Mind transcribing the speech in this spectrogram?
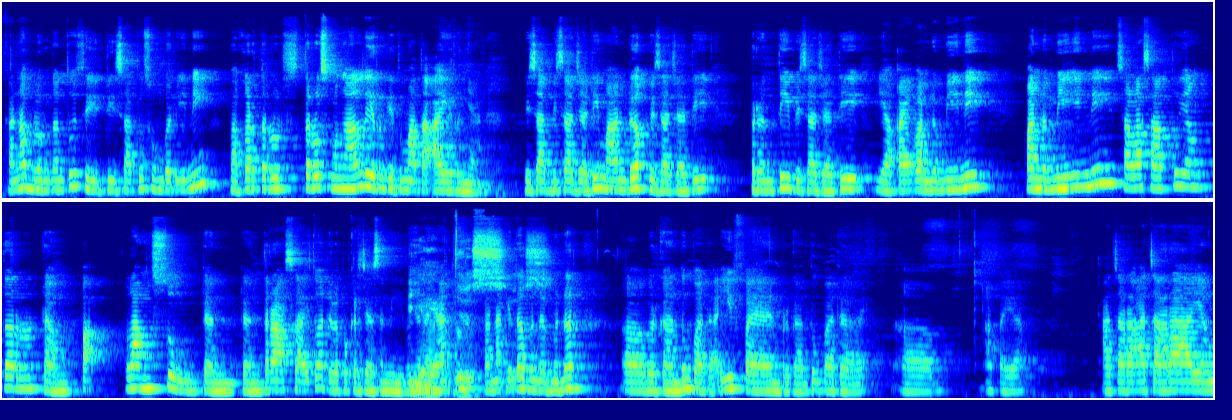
karena belum tentu di, di satu sumber ini bakal terus terus mengalir gitu mata airnya. Bisa bisa jadi mandek bisa jadi berhenti bisa jadi ya kayak pandemi ini. Pandemi ini salah satu yang terdampak langsung dan dan terasa itu adalah pekerja seni benar Iya, ya. Yes, karena kita benar-benar eh, bergantung pada event bergantung pada eh, apa ya acara-acara yang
